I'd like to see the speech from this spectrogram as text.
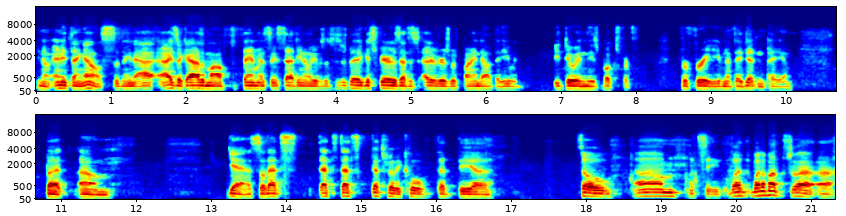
you know anything else. I mean isaac asimov famously said you know he was his biggest fear is that his editors would find out that he would be doing these books for for free even if they didn't pay him. But um yeah so that's that's that's that's really cool that the uh so um let's see. What what about uh, uh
